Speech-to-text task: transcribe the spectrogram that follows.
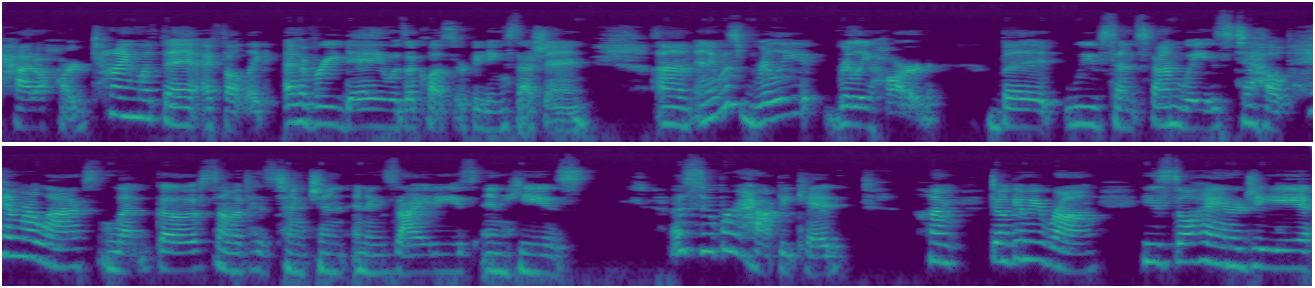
had a hard time with it. I felt like every day was a cluster feeding session. Um, and it was really, really hard. But we've since found ways to help him relax, let go of some of his tension and anxieties. And he's a super happy kid. Um, don't get me wrong. He's still high energy.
